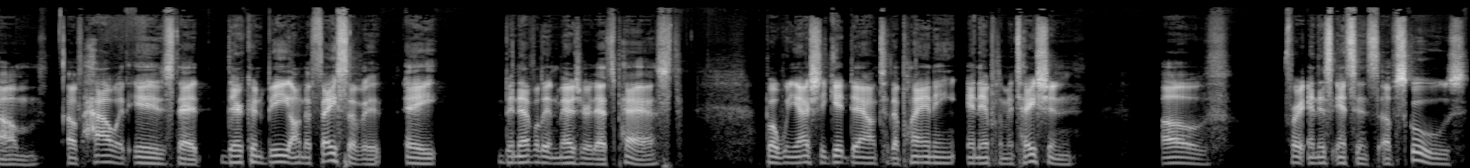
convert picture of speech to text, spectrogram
um, of how it is that there can be on the face of it a benevolent measure that's passed, but when you actually get down to the planning and implementation of, for in this instance of schools,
